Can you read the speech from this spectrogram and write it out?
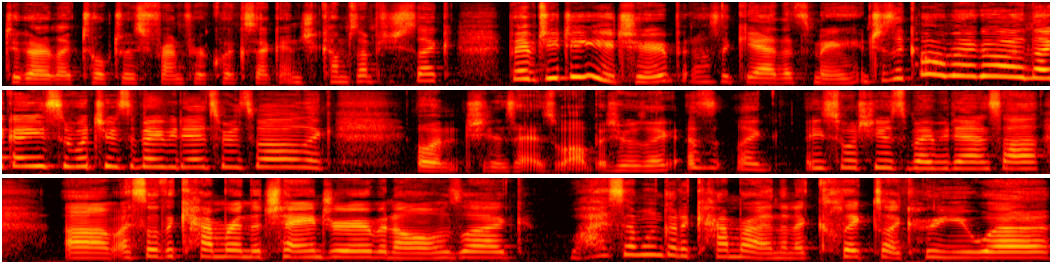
to go like talk to his friend for a quick second. She comes up, she's like, "Babe, do you do YouTube?" And I was like, "Yeah, that's me." And she's like, "Oh my god, like I used to watch you as a baby dancer as well." Like, oh, she didn't say as well, but she was like, as, "Like I used to watch you as a baby dancer." Um, I saw the camera in the change room, and I was like, "Why has someone got a camera?" And then I clicked like who you were.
